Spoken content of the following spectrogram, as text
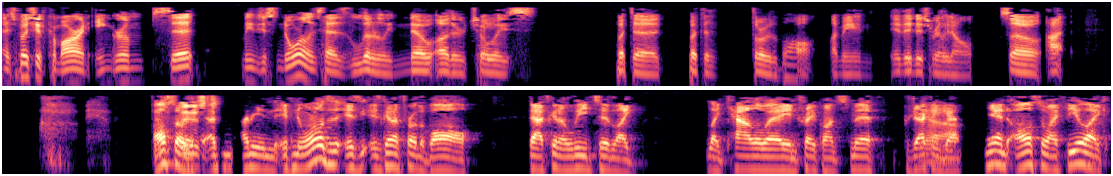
especially if Kamara and Ingram sit. I mean, just New Orleans has literally no other choice but to but to throw the ball. I mean, they just really don't. So I, oh, man. Also, just, I mean, if New Orleans is is going to throw the ball, that's going to lead to like like Callaway and Tre'Quan Smith projecting yeah. back. And also, I feel like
